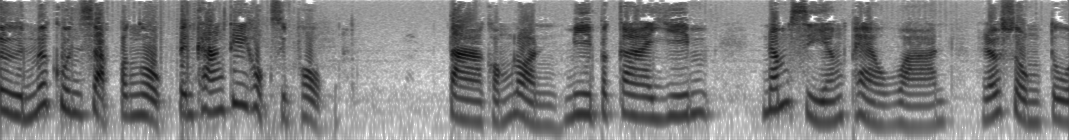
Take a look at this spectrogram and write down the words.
ตื่นเมื่อคุณสับประงกเป็นครั้งที่หกสิบหกตาของหล่อนมีประกายยิ้ม น้ำเสียงแผ่วหวาน แล้วส่งตัว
